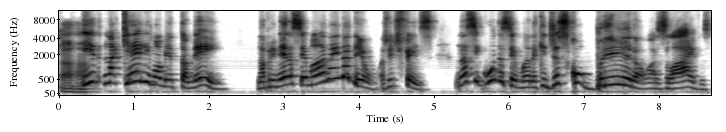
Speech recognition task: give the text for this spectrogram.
Uhum. E naquele momento também, na primeira semana ainda deu, a gente fez. Na segunda semana que descobriram as lives,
